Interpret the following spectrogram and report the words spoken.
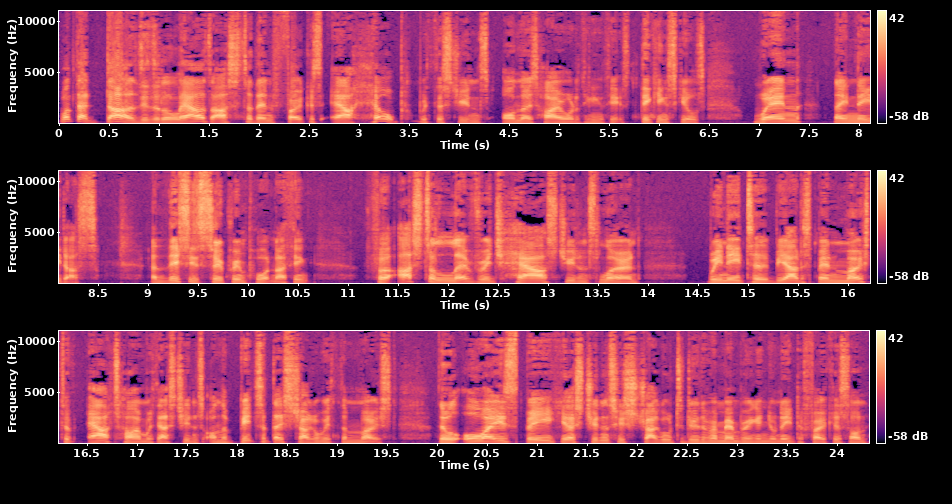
what that does is it allows us to then focus our help with the students on those higher order thinking, thinking skills when they need us. And this is super important. I think for us to leverage how students learn, we need to be able to spend most of our time with our students on the bits that they struggle with the most. There will always be, you know, students who struggle to do the remembering and you'll need to focus on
